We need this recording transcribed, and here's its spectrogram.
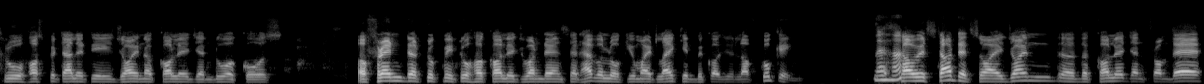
through hospitality, join a college and do a course. A friend took me to her college one day and said, "Have a look. You might like it because you love cooking." Uh-huh. That's how it started. So I joined the, the college, and from there,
